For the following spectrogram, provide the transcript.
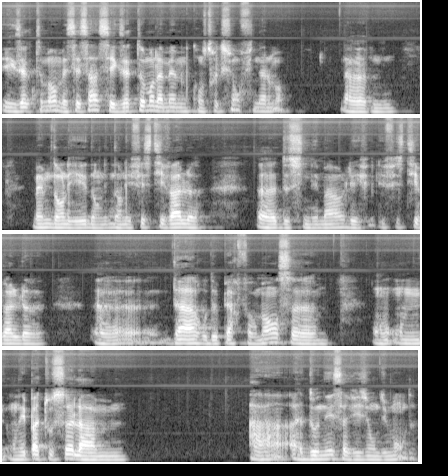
Exactement, mais c'est ça, c'est exactement la même construction finalement. Euh, même dans les, festivals euh, de cinéma, les, festivals euh, d'art ou de performance, on n'est pas tout seul à, à, donner sa vision du monde,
